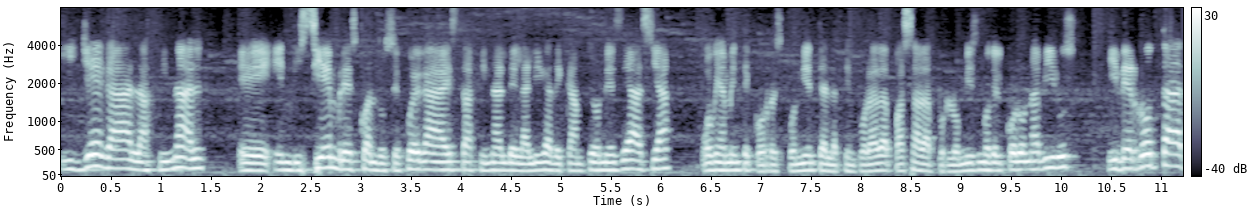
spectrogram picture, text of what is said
y llega a la final. en diciembre es cuando se juega esta final de la Liga de Campeones de Asia, obviamente correspondiente a la temporada pasada por lo mismo del coronavirus, y derrota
